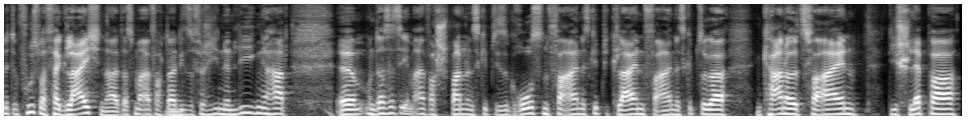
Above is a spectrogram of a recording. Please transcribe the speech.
mit dem Fußball vergleichen, halt, dass man einfach da diese verschiedenen Ligen hat. Ähm, und das ist eben einfach spannend. Es gibt diese großen Vereine, es gibt die kleinen Vereine, es gibt sogar einen Karnevalsverein, die Schlepper.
